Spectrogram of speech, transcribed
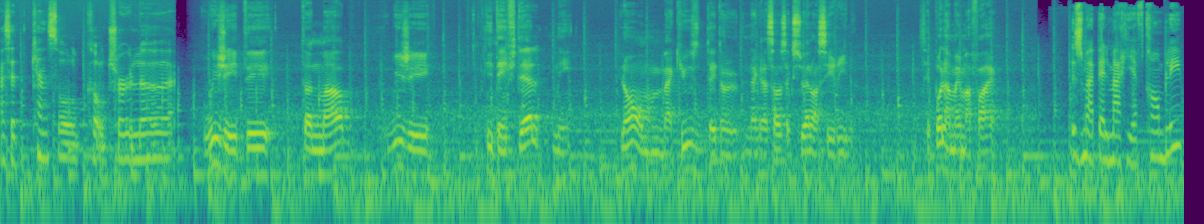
à cette cancel culture-là. Oui, j'ai été tonne marde. Oui, j'ai été infidèle, mais là, on m'accuse d'être un, agresseur sexuel en série. C'est pas la même affaire. Je m'appelle Marie-Ève Tremblay.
